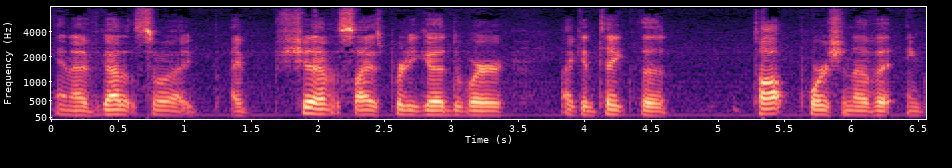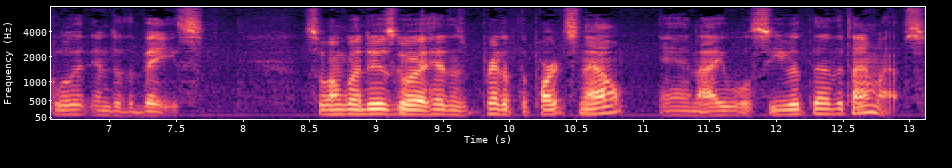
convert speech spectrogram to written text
and I've got it so I, I should have it sized pretty good to where I can take the top portion of it and glue it into the base. So what I'm going to do is go ahead and print up the parts now and I will see you at the end of the time lapse.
